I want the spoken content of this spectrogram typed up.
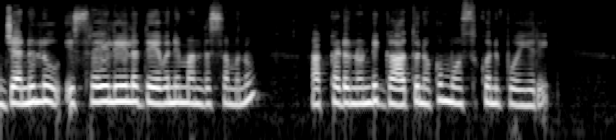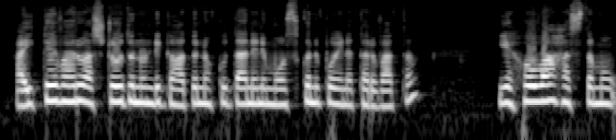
జనులు ఇస్రాయేలీల దేవుని మందసమును అక్కడ నుండి గాతునకు మోసుకొని పోయిరి. అయితే వారు అష్టోదు నుండి గాతునకు దానిని మోసుకొని పోయిన తరువాత యహోవా హస్తము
